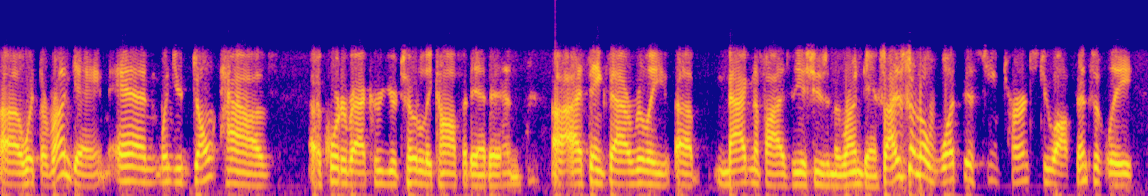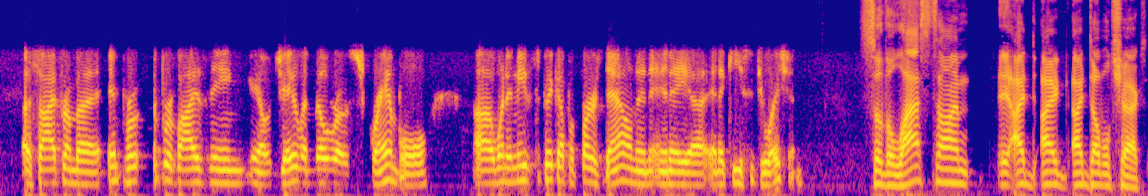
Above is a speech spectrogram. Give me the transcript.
uh, with the run game. And when you don't have a quarterback who you're totally confident in, uh, I think that really uh, magnifies the issues in the run game. So I just don't know what this team turns to offensively, aside from a impro- improvising, you know, Jalen Milroe scramble uh, when it needs to pick up a first down in, in a uh, in a key situation. So the last time I, I, I double checked,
